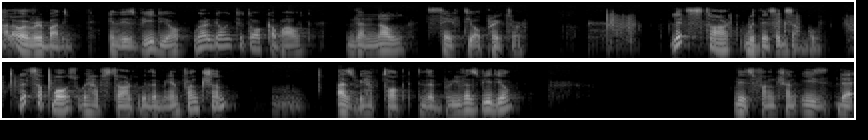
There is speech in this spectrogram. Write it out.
Hello everybody. In this video, we are going to talk about the null safety operator. Let's start with this example. Let's suppose we have started with the main function as we have talked in the previous video. This function is the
